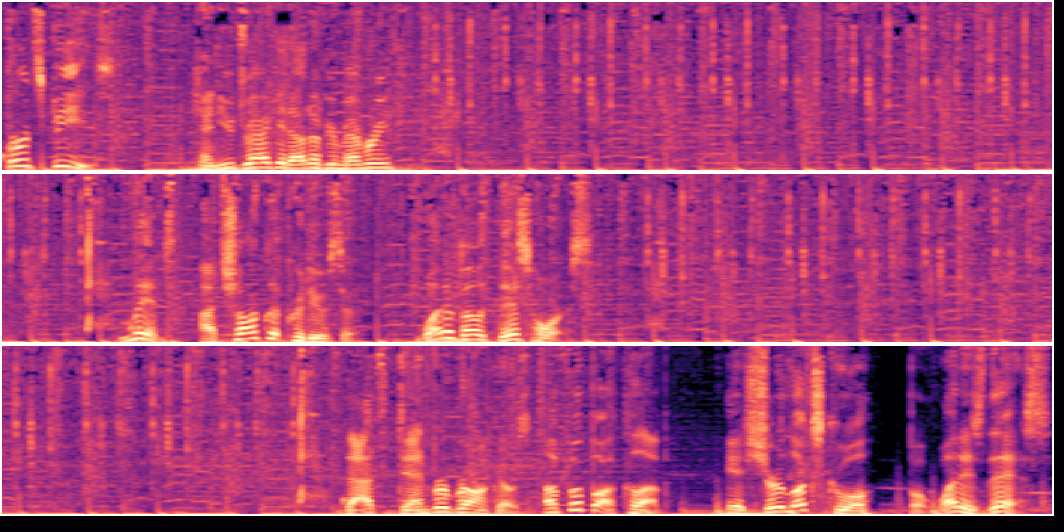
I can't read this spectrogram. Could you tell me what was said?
Burt's Bees. Can you drag it out of your memory? Lindt, a chocolate producer. What about this horse? That's Denver Broncos, a football club. It sure looks cool, but what is this?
